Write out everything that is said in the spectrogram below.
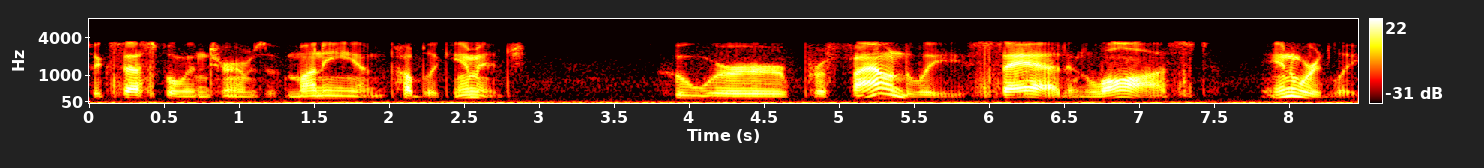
successful in terms of money and public image, who were profoundly sad and lost inwardly,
